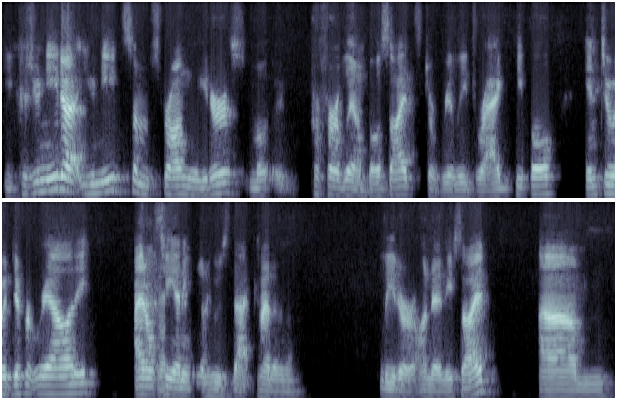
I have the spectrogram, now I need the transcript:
because you need a you need some strong leaders, preferably on both sides, to really drag people into a different reality. I don't see anyone who's that kind of leader on any side. Um,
